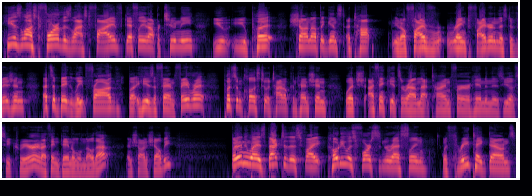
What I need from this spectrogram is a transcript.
He has lost four of his last five. Definitely an opportunity. You you put Sean up against a top you know, five ranked fighter in this division. That's a big leapfrog, but he is a fan favorite. Puts him close to a title contention, which I think it's around that time for him in his UFC career, and I think Dana will know that, and Sean Shelby. But anyways, back to this fight. Cody was forced into wrestling with three takedowns.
